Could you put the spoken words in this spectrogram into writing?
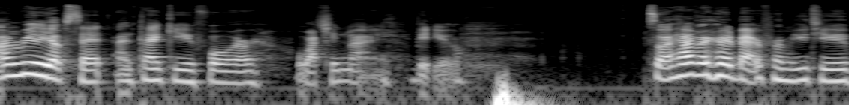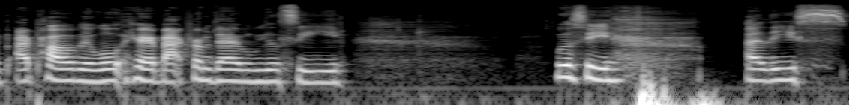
I'm really upset, and thank you for watching my video. So I haven't heard back from YouTube. I probably won't hear back from them. We'll see. We'll see at least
